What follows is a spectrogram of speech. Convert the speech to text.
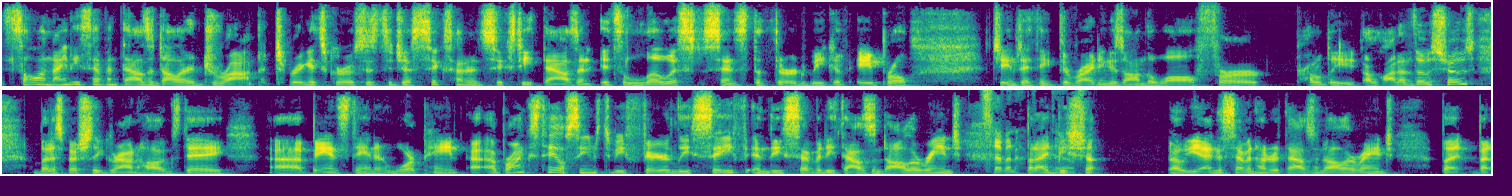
saw a $97,000 drop to bring its grosses to just 660,000 its lowest since the third week of April. James I think the writing is on the wall for probably a lot of those shows, but especially Groundhog's Day, uh, Bandstand, and Warpaint. Uh, a Bronx Tale seems to be fairly safe in the seventy thousand dollar range. Seven, but I'd be shocked. Oh yeah, in the seven hundred thousand dollar range. But but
